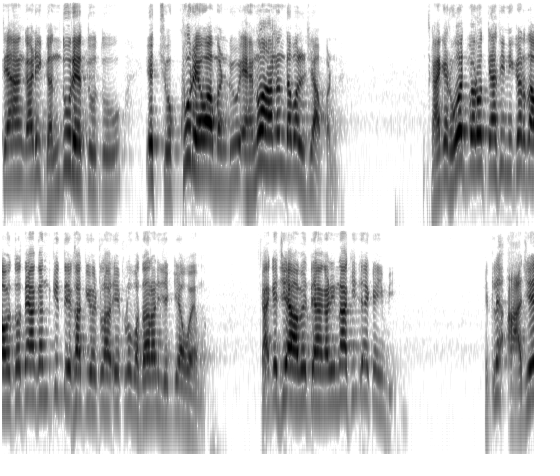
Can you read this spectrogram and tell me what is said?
ત્યાં ગાડી ગંદુ રહેતું હતું, એ ચોખ્ખું રહેવા માંડ્યું, એનો આનંદ ડબલ છે આપણને. કારણ કે રોજ બરોજ ત્યાંથી નીકળતા હોય તો ત્યાં ગંદકી દેખાતી હોય, એટલા, એટલું વધારાની જગ્યા હોય એમાં. કારણ કે જે આવે ત્યાં આગળ નાખી જાય કંઈ બી. એટલે આજે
